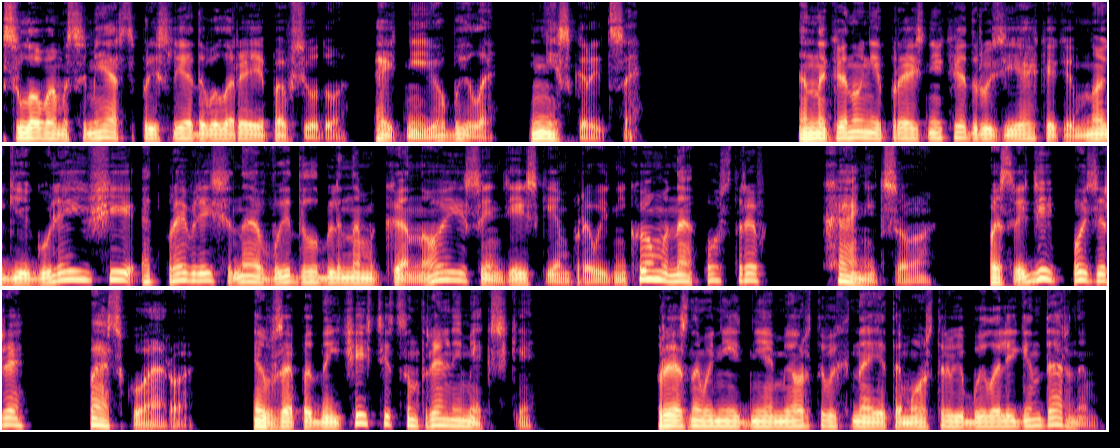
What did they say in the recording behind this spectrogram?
Словом, смерть преследовала Рэя повсюду, а от нее было не скрыться. Накануне праздника друзья, как и многие гуляющие, отправились на выдолбленном каное с индейским проводником на остров Ханицо, посреди озера Паскуаро, в западной части Центральной Мексики. Празднование Дня мертвых на этом острове было легендарным.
